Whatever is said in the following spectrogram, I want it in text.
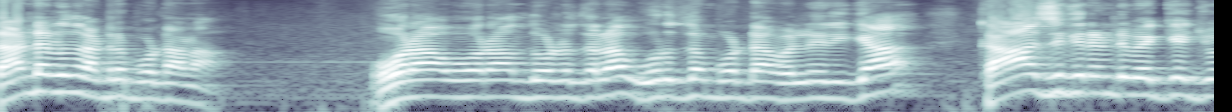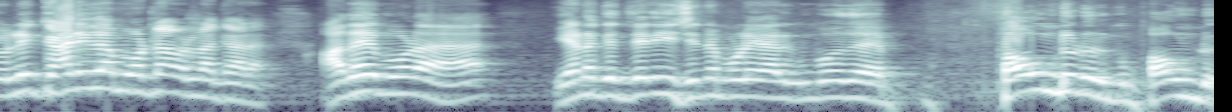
லண்டன்லேருந்து லெட்டர் போட்டானா? ஓரா ஓராம் தோட்டத்தில் ஒருத்தன் போட்டான் வெள்ளரிக்காய். காசுக்கு ரெண்டு வைக்க சொல்லி கடிதம் போட்டான் வெள்ளைக்காரன். அதே போல் எனக்கு தெரியும் சின்ன பிள்ளையா இருக்கும்போது பவுண்டுன்னு இருக்கும் பவுண்டு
